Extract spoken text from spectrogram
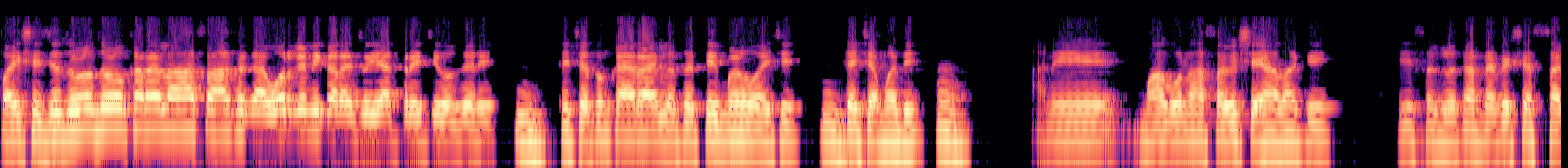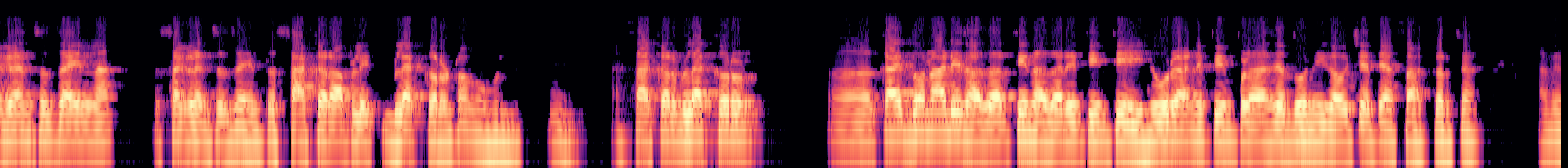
पैशाची जुळवजुळव करायला असं असं काय वर्गणी करायचो यात्रेची वगैरे. त्याच्यातून काय राहिलं तर ते मिळवायचे. त्याच्यामध्ये हं. आणि मागून असा विषय आला की हे सगळं करण्यापेक्षा सगळ्यांच जाईल ना तर सगळ्यांच जाईल तर साखर आपली ब्लॅक करून टाकू म्हणलं. साखर ब्लॅक करून अं, काय दोन अडीच हजार तीन हजार तीन ते हिवरे आणि पिंपळ अशा दोन्ही गावच्या त्या साखरच्या आम्ही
